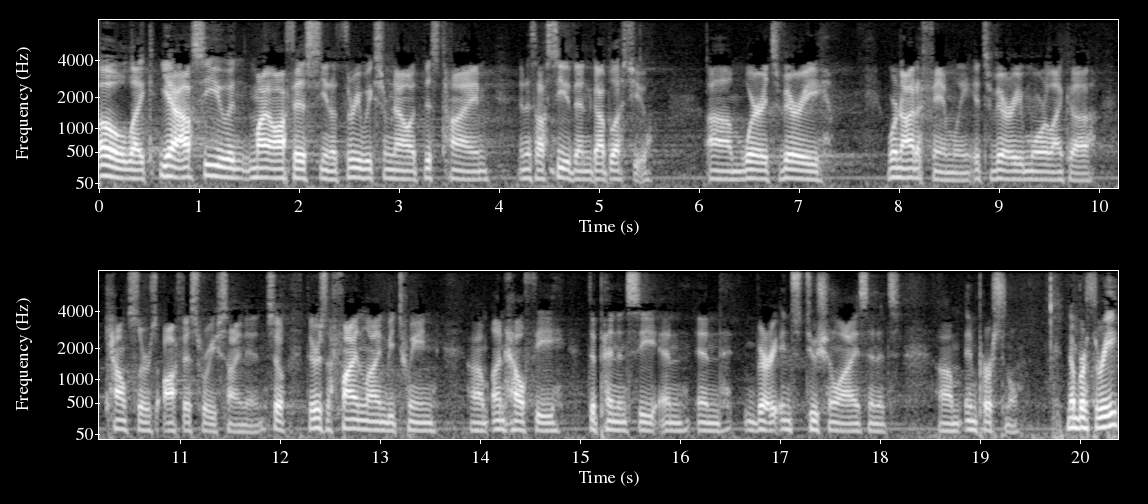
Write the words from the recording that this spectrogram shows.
oh, like, yeah, I'll see you in my office, you know, three weeks from now at this time, and it's I'll see you then, God bless you. Um, where it's very, we're not a family. It's very more like a counselor's office where you sign in. So there's a fine line between um, unhealthy dependency and, and very institutionalized and it's um, impersonal. Number three,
